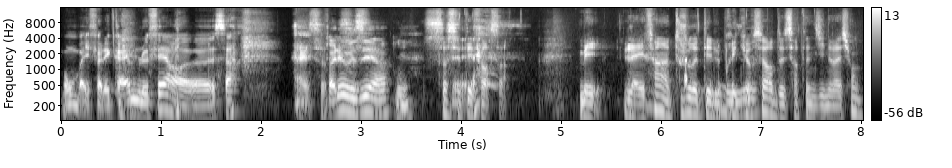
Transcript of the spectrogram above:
Bon, bah, il fallait quand même le faire, euh, ça. Il fallait oser. Hein. Ça, c'était fort, ça. Mais la F1 a toujours été le précurseur de certaines innovations.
